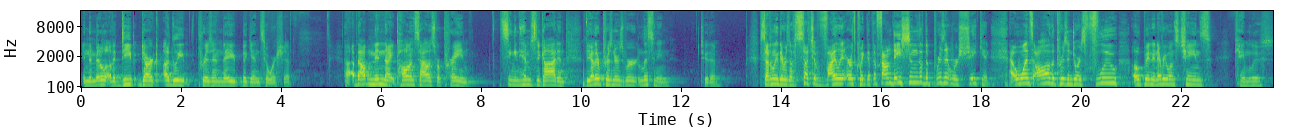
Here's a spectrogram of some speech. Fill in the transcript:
In the middle of a deep, dark, ugly prison, they begin to worship. Uh, about midnight, Paul and Silas were praying, singing hymns to God, and the other prisoners were listening to them. Suddenly, there was a, such a violent earthquake that the foundations of the prison were shaken. At once, all the prison doors flew open and everyone's chains came loose.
